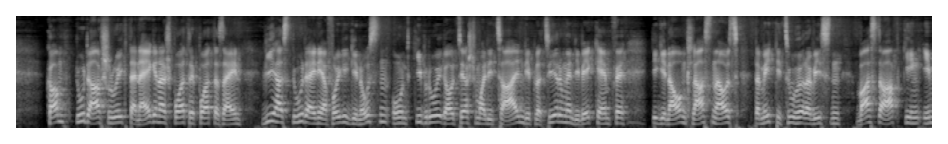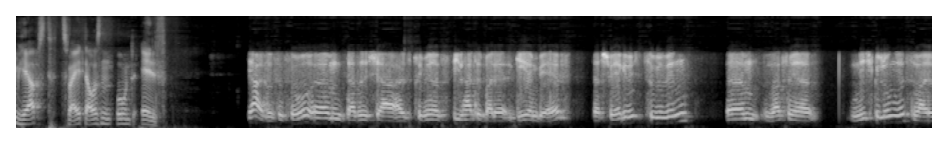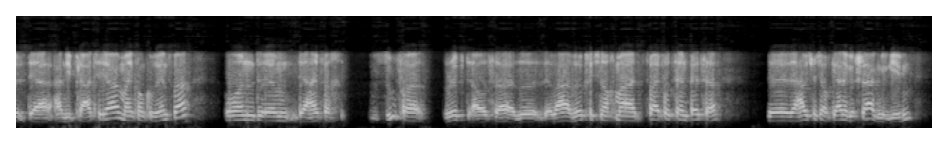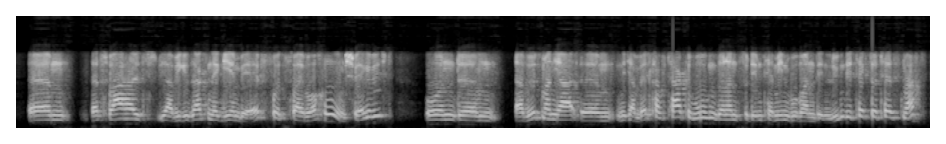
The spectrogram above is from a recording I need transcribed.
komm, du darfst ruhig dein eigener Sportreporter sein. Wie hast du deine Erfolge genossen? Und gib ruhig auch zuerst mal die Zahlen, die Platzierungen, die Wettkämpfe, die genauen Klassen aus, damit die Zuhörer wissen, was da abging im Herbst 2011. Ja, also es ist so, ähm, dass ich ja als primäres Ziel hatte, bei der GmbF das Schwergewicht zu gewinnen, ähm, was mir nicht gelungen ist, weil der Andi Plate ja mein Konkurrent war und ähm, der einfach super ripped aussah. Also der war wirklich nochmal zwei Prozent besser. Äh, da habe ich mich auch gerne geschlagen gegeben. Ähm, das war halt, ja, wie gesagt, in der GmbF vor zwei Wochen im Schwergewicht. Und ähm, da wird man ja ähm, nicht am Wettkampftag gewogen, sondern zu dem Termin, wo man den Lügendetektortest macht.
